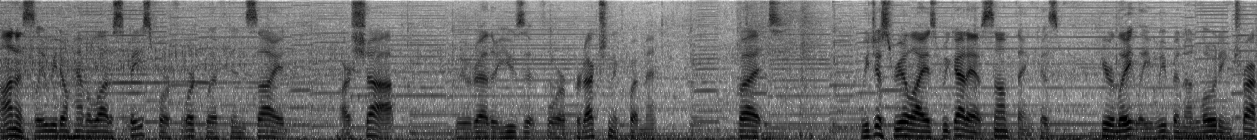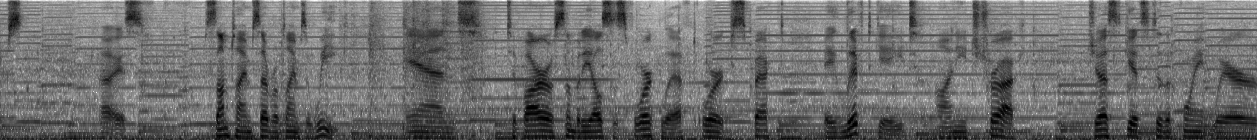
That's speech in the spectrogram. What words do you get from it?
honestly, we don't have a lot of space for a forklift inside our shop. We would rather use it for production equipment, but we just realized we got to have something because here lately we've been unloading trucks uh, sometimes several times a week, and to borrow somebody else's forklift or expect a lift gate on each truck just gets to the point where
